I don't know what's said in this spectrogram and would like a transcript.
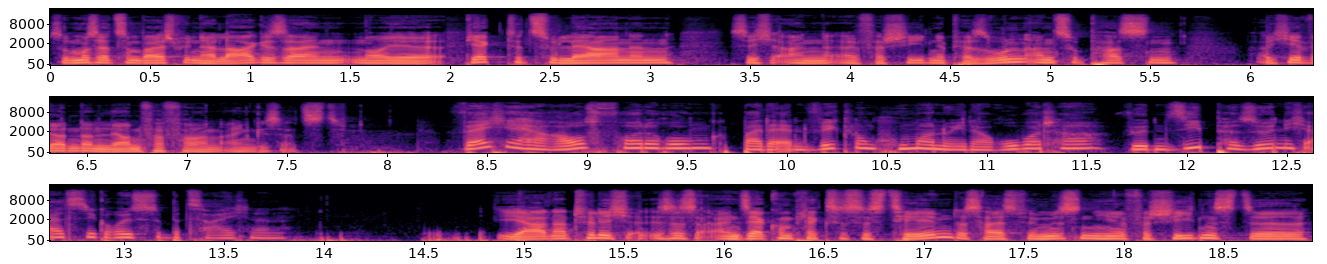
So muss er zum Beispiel in der Lage sein, neue Objekte zu lernen, sich an äh, verschiedene Personen anzupassen. Hier werden dann Lernverfahren eingesetzt. Welche Herausforderung bei der Entwicklung humanoider Roboter würden Sie persönlich als die größte bezeichnen? Ja, natürlich ist es ein sehr komplexes System. Das heißt, wir müssen hier verschiedenste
